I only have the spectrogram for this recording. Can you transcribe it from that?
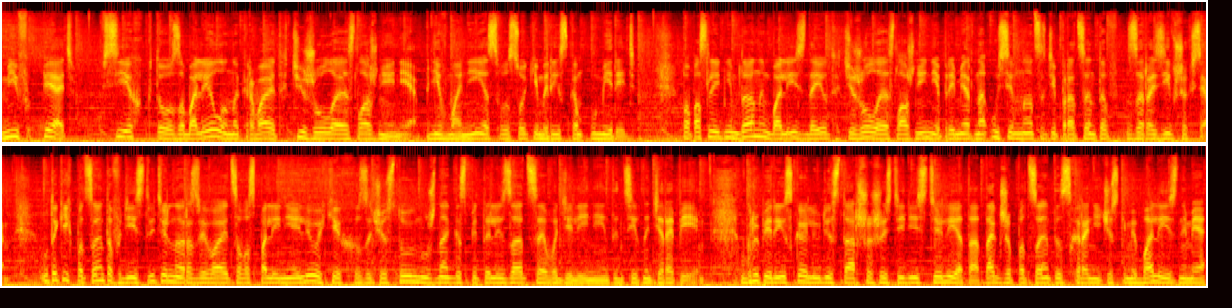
Миф 5. Всех, кто заболел, накрывает тяжелое осложнение – пневмония с высоким риском умереть. По последним данным, болезнь дает тяжелое осложнение примерно у 17% заразившихся. У таких пациентов действительно развивается воспаление легких, зачастую нужна госпитализация в отделении интенсивной терапии. В группе риска люди старше 60 лет, а также пациенты с хроническими болезнями,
